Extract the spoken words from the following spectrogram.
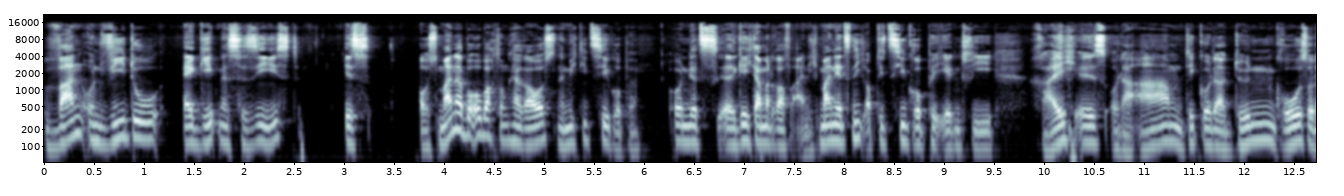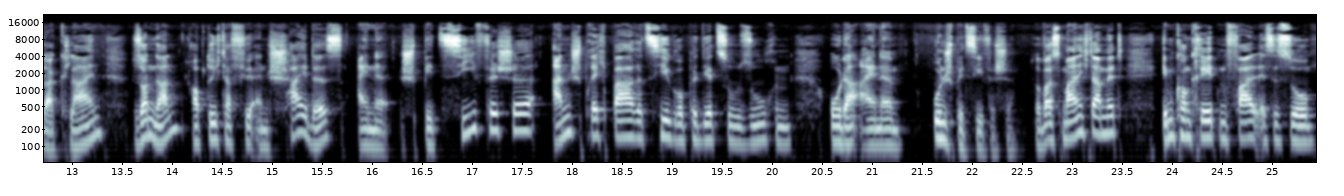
wann und wie du Ergebnisse siehst, ist aus meiner Beobachtung heraus nämlich die Zielgruppe. Und jetzt äh, gehe ich da mal drauf ein. Ich meine jetzt nicht, ob die Zielgruppe irgendwie reich ist oder arm, dick oder dünn, groß oder klein, sondern ob du dich dafür entscheidest, eine spezifische, ansprechbare Zielgruppe dir zu suchen oder eine unspezifische. So, was meine ich damit? Im konkreten Fall ist es so,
